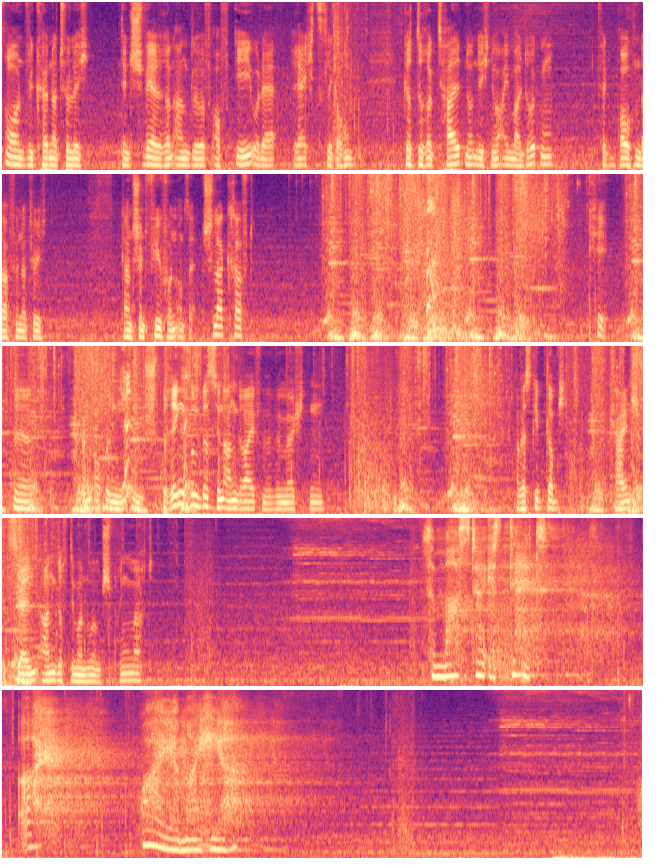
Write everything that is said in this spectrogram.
Und wir können natürlich den schwereren Angriff auf E oder Rechtsklick auch gedrückt halten und nicht nur einmal drücken. Wir brauchen dafür natürlich ganz schön viel von unserer Schlagkraft. Äh, können auch in, im Springen so ein bisschen angreifen, wenn wir möchten. Aber es gibt, glaube ich, keinen speziellen Angriff, den man nur im Springen macht. The master is dead. I. Why am I here?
